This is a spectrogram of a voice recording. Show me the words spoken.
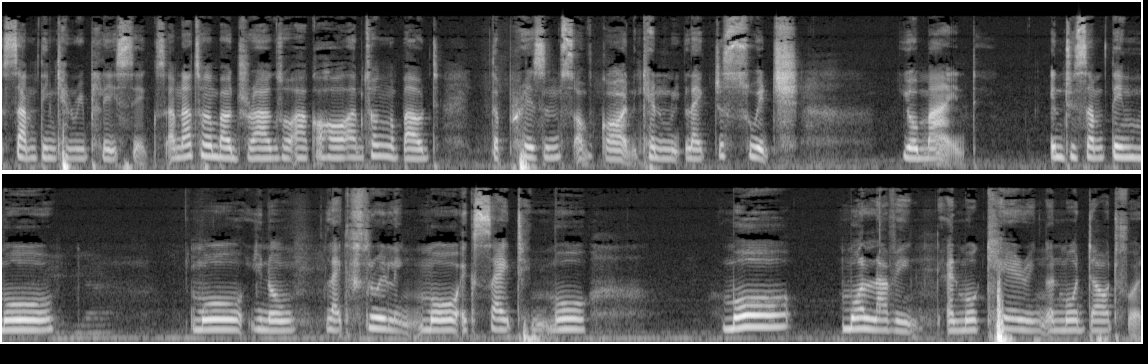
something can replace sex. I'm not talking about drugs or alcohol. I'm talking about the presence of God can like just switch your mind into something more more you know like thrilling more exciting more more more loving and more caring and more doubtful.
